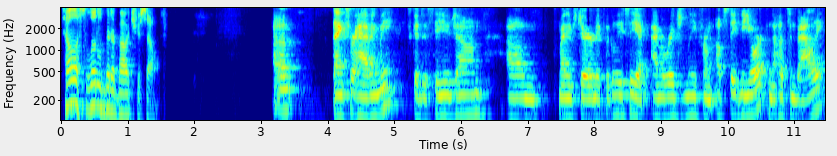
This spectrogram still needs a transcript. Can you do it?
Tell us a little bit about yourself. Um, thanks for having me. It's good to see you, John. Um, my name is Jeremy Pugliese. I'm originally from upstate New York in the Hudson Valley.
